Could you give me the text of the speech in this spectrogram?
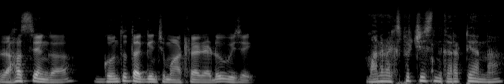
రహస్యంగా గొంతు తగ్గించి మాట్లాడాడు విజయ్. మనం ఎక్స్పెక్ట్ చేసింది కరెక్టే అన్నా.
